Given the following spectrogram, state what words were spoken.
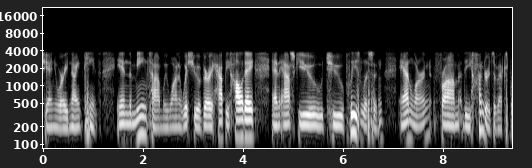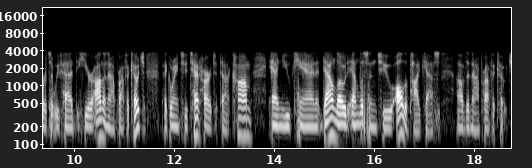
January 19th. In the meantime, we want to wish you a very happy holiday and ask you to please listen and learn from the hundreds of experts that we've had here on the Nonprofit Coach by going to tedhart.com, and you can download and listen to all the podcasts of the Nonprofit Coach.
